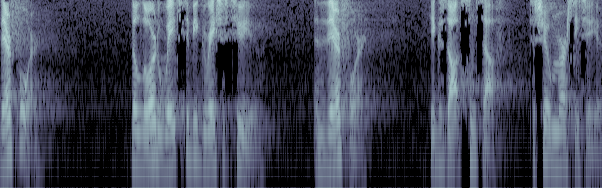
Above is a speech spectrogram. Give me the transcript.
Therefore, the Lord waits to be gracious to you, and therefore he exalts himself to show mercy to you.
